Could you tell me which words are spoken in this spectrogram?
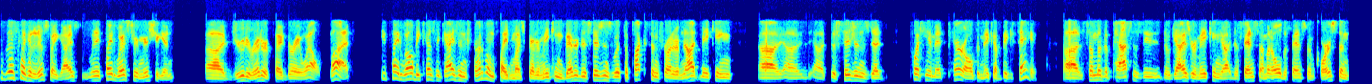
Let's look at it this way, guys. When they played Western Michigan, uh, Drew DeRidder played very well, but he played well because the guys in front of him played much better, making better decisions with the pucks in front of him, not making uh, uh, uh, decisions that put him at peril to make a big save. Uh, some of the passes the, the guys were making uh, defense. I'm an old defenseman, of course, and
